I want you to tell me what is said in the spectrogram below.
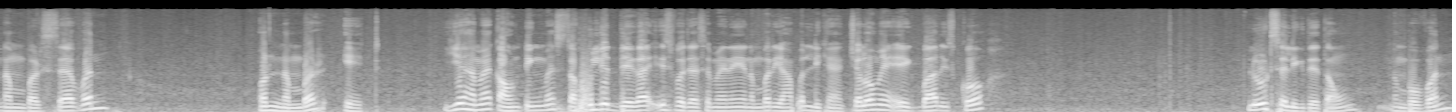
number seven, और नंबर एट। ये हमें काउंटिंग में सहूलियत देगा, इस वजह से मैंने ये नंबर यहाँ पर लिखे हैं। चलो मैं एक बार इसको फ्लूट से लिख देता हूँ। Number one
